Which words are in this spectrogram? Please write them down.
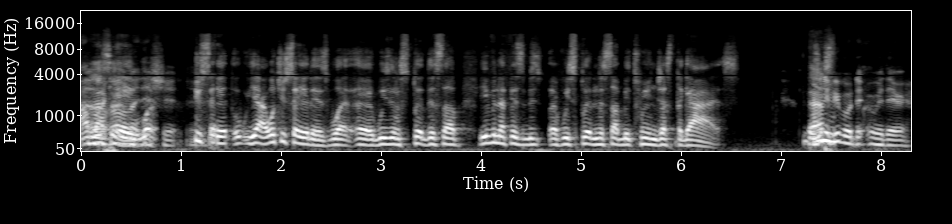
I'm like, don't hey, what shit. you say? It, yeah, what you say it is? What uh, we gonna split this up? Even if it's if we splitting this up between just the guys. How many That's people th- were there?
